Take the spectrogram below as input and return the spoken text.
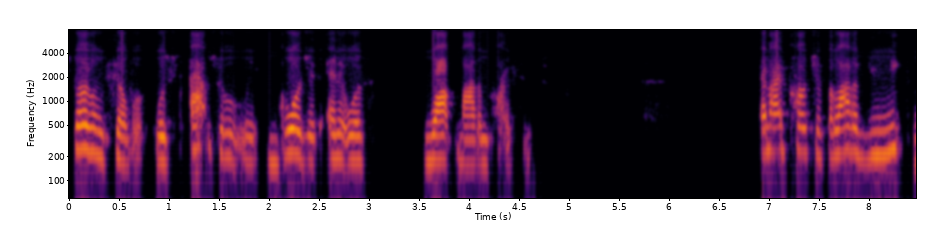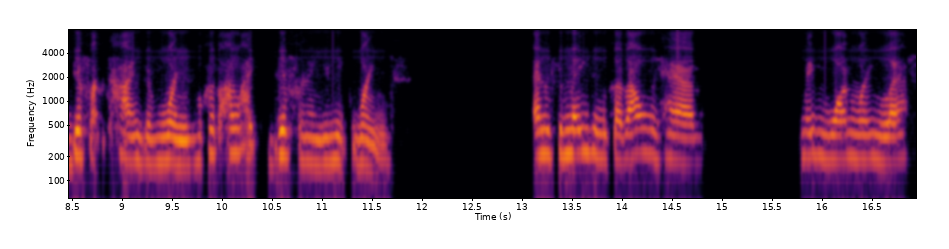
sterling silver, was absolutely gorgeous, and it was rock bottom prices. And I purchased a lot of unique, different kinds of rings because I like different and unique rings. And it's amazing because I only have maybe one ring left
